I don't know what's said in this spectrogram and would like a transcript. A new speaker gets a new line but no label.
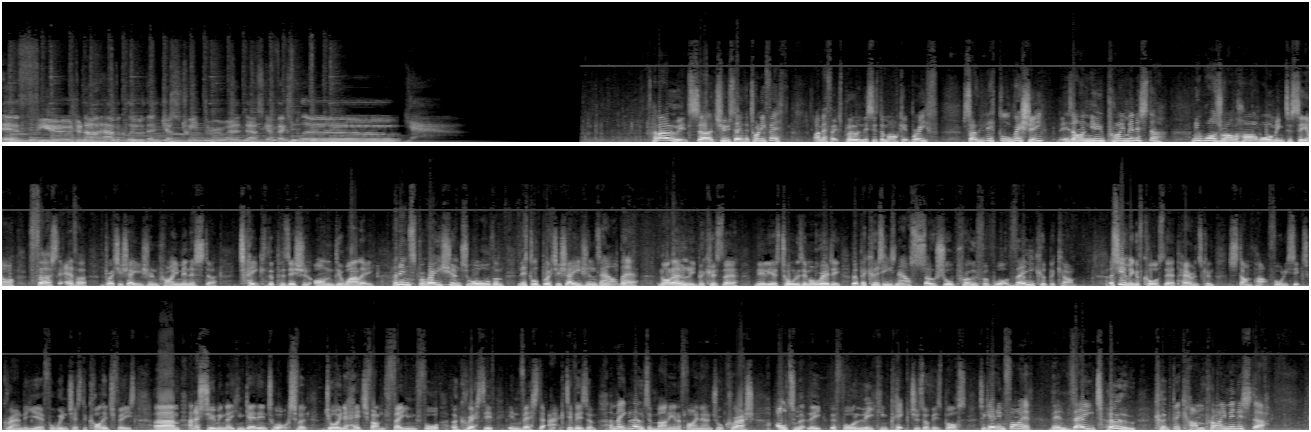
If you do not have a clue, then just tweet through and ask FX Blue. Yeah.
Hello, it's uh, Tuesday the 25th. I'm FX Blue and this is the market brief. So, Little Rishi is our new Prime Minister. And it was rather heartwarming to see our first ever British Asian Prime Minister take the position on Diwali. An inspiration to all the little British Asians out there. Not only because they're nearly as tall as him already, but because he's now social proof of what they could become. Assuming, of course, their parents can stump up 46 grand a year for Winchester college fees, um, and assuming they can get into Oxford, join a hedge fund famed for aggressive investor activism, and make loads of money in a financial crash, ultimately before leaking pictures of his boss to get him fired. Then they too could become Prime Minister.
